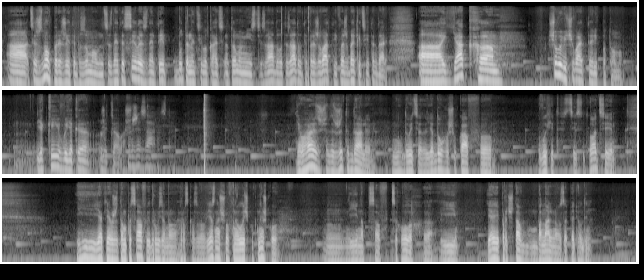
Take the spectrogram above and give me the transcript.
А це ж знов пережити, безумовно. Це знайти сили, знайти, бути на цій локації, на тому місці, згадувати, згадувати, переживати, і флешбеки ці і так далі. А, як, а, що ви відчуваєте рік по тому? Який ви, яке життя ваше? Вже зараз. Так. Я вагаюся жити далі. Ну, дивіться, я довго шукав е, вихід з цієї ситуації. І як я вже там писав і друзям розказував, я знайшов невеличку книжку, її написав психолог, е, і я її прочитав банально за 5 годин.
